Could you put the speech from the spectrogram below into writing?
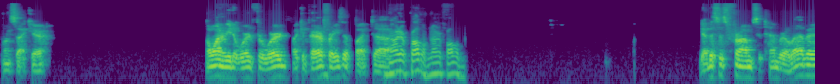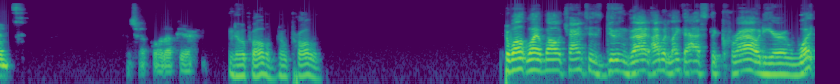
One sec here. I want to read it word for word. I can paraphrase it, but uh, not a problem. Not a problem. Yeah, this is from September 11th. Just gonna pull it up here. No problem. No problem. So while while while Chance is doing that, I would like to ask the crowd here what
